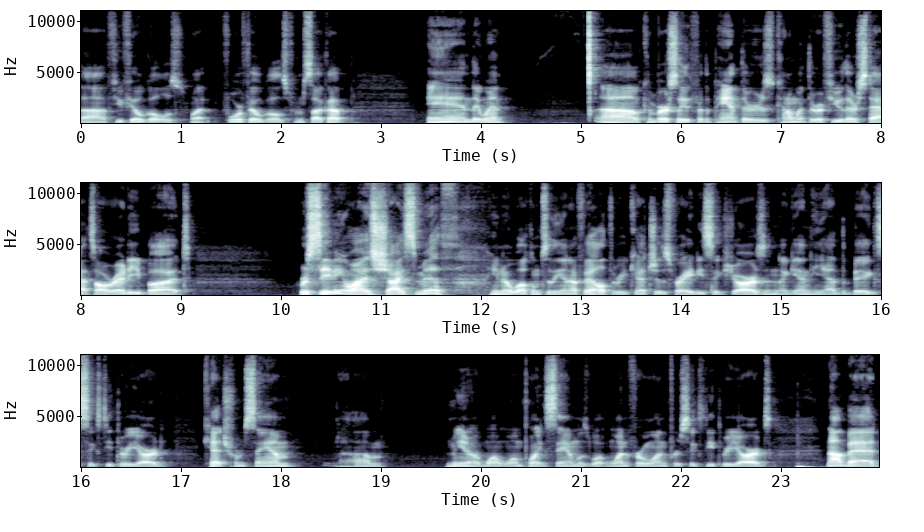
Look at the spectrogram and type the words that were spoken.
a uh, few field goals, what four field goals from Succop and they win. Uh, conversely, for the Panthers, kind of went through a few of their stats already, but Receiving wise, Shi Smith, you know, welcome to the NFL. Three catches for 86 yards. And again, he had the big 63 yard catch from Sam. Um, you know, at one, one point, Sam was what, one for one for 63 yards. Not bad.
